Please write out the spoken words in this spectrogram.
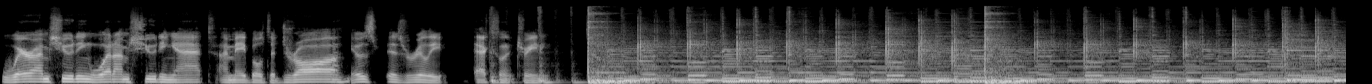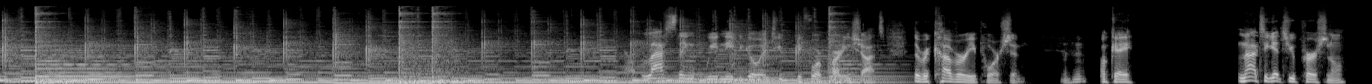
where I'm shooting, what I'm shooting at. I'm able to draw. It was is really excellent training. Last thing we need to go into before parting shots, the recovery portion. Mhm. Okay. Not to get too personal,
